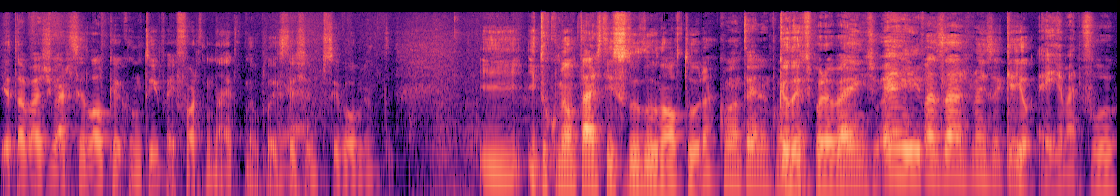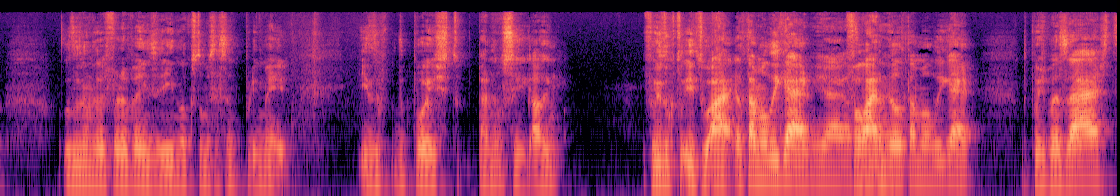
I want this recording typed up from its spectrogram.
Eu estava a jogar, sei lá o que é contigo, aí Fortnite, na Playstation, Yeah. possivelmente. E, e tu comentaste isso, Dudu, na altura. Comentei, não Porque eu dei-te parabéns, ei, vais dar parabéns aqui. Ele, ei, mano, fogo. O Dudu não me deu os parabéns ainda, ele costuma ser sempre primeiro. E de- depois, tu, pá, não sei, alguém. Foi o do que tu. E tu, ah, ele está-me a ligar. Yeah, Falar tava- nele está-me a ligar. Depois basaste.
